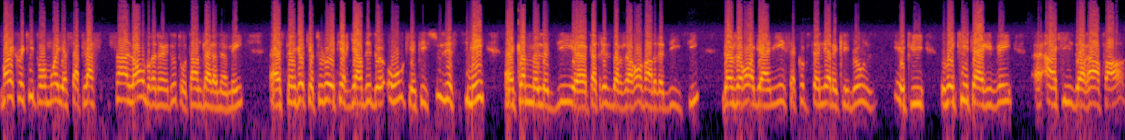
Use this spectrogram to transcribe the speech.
Mark Rickey pour moi, il a sa place sans l'ombre d'un doute au temps de la renommée. Euh, c'est un gars qui a toujours été regardé de haut, qui a été sous-estimé, euh, comme me l'a dit euh, Patrice Bergeron vendredi ici. Bergeron a gagné sa Coupe Stanley avec les Bruins, et puis Ricky est arrivé en guise de renfort.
